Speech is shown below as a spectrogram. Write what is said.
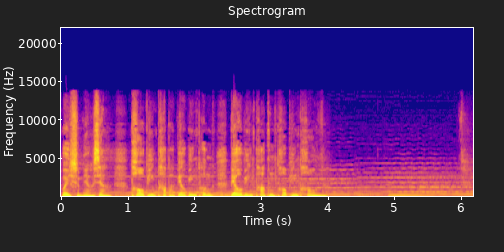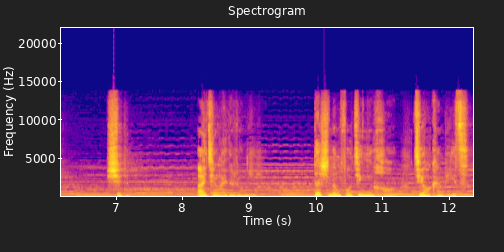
为什么要像炮兵怕把标兵碰，标兵怕碰炮兵炮呢？是的，爱情来的容易，但是能否经营好就要看彼此了。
